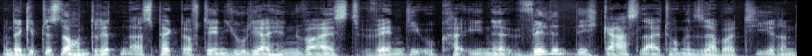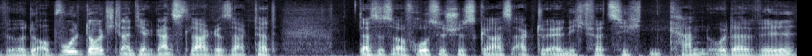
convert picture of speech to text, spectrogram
Und da gibt es noch einen dritten Aspekt, auf den Julia hinweist. Wenn die Ukraine willentlich Gasleitungen sabotieren würde, obwohl Deutschland ja ganz klar gesagt hat, dass es auf russisches Gas aktuell nicht verzichten kann oder will,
